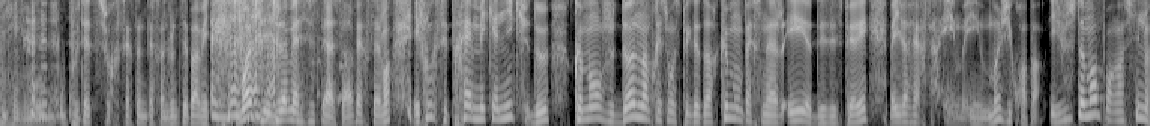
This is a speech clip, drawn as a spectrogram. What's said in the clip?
ou, ou peut-être sur certaines personnes, je ne sais pas, mais, Moi, j'ai jamais assisté à ça personnellement, et je trouve que c'est très mécanique de comment je donne l'impression au spectateur que mon personnage est euh, désespéré, bah il va faire ça. Et, moi, j'y crois pas. Et justement, pour un film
